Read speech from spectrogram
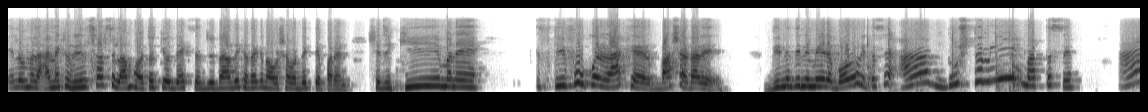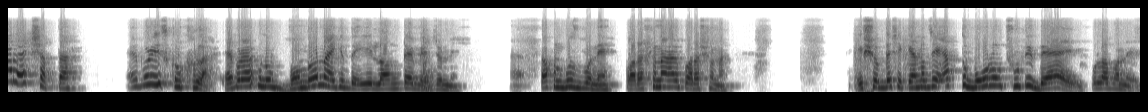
এলোমেলো, আমি একটা রিলস ছাড়ছিলাম, হয়তো কেউ দেখছেন, যদি না দেখে থাকেন, অবশ্যই আবার দেখতে পারেন। সে যে কি মানে স্কিফু করে রাখে বাসাটারে। দিনে দিনে মেয়েরা বড় হইতেছে, আর দুষ্টামি মারতেছে, আর এক সপ্তাহ। এরপরে স্কুল খোলা। এরপর আর কোনো বন্ধ নাই কিন্তু এই লং টাইমের জন্য। তখন বুঝব নে, পড়াশোনা আর পড়াশোনা। এইসব দেশে কেন যে এত বড় ছুটি দেয় পোলাপনের?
